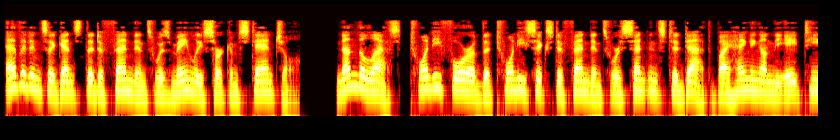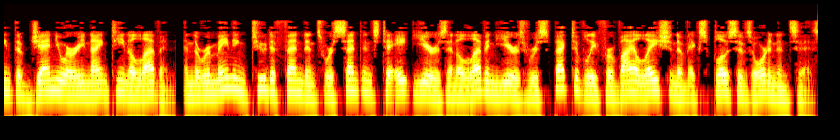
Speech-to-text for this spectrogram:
Evidence against the defendants was mainly circumstantial. Nonetheless, 24 of the 26 defendants were sentenced to death by hanging on 18 January 1911, and the remaining two defendants were sentenced to 8 years and 11 years respectively for violation of explosives ordinances.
